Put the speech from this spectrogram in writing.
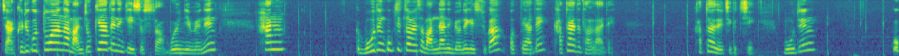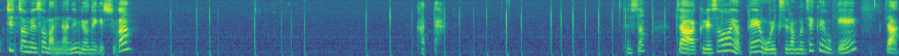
자, 그리고 또 하나 만족해야 되는 게 있었어. 뭐였냐면은 한그 모든 꼭지점에서 만나는 면의 개수가 어때야 돼? 같아야 돼, 달라야 돼? 같아야 되지, 그치? 모든 꼭지점에서 만나는 면의 개수가 같다. 됐어? 자, 그래서 옆에 OX를 한번 체크해 볼게. 자,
